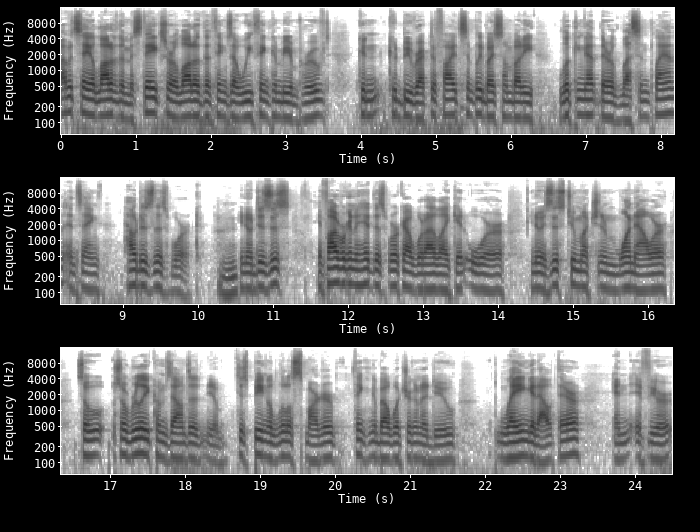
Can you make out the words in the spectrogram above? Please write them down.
I would say a lot of the mistakes or a lot of the things that we think can be improved can could be rectified simply by somebody looking at their lesson plan and saying, "How does this work? Mm-hmm. You know, does this if I were going to hit this workout, would I like it or, you know, is this too much in 1 hour?" So so really it comes down to, you know, just being a little smarter, thinking about what you're going to do, laying it out there, and if you're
